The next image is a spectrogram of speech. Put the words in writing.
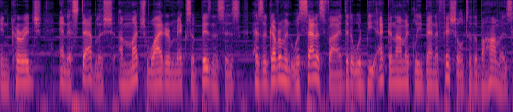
encourage, and establish a much wider mix of businesses as the government was satisfied that it would be economically beneficial to the Bahamas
